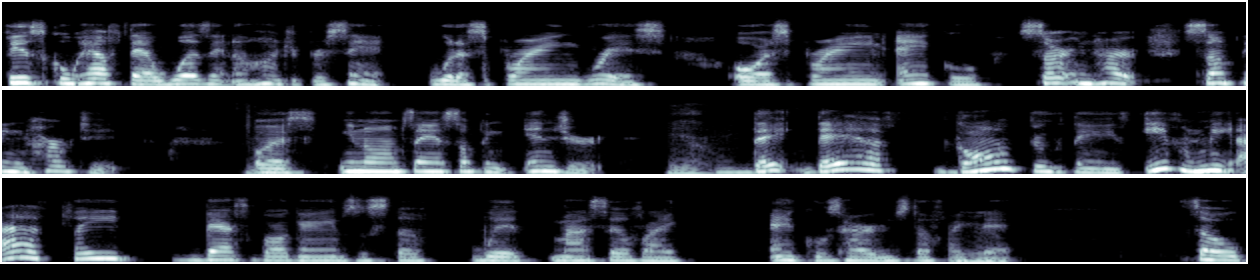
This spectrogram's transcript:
physical health that wasn't 100% with a sprained wrist or a sprained ankle, certain hurt, something hurted, or you know what I'm saying, something injured. Yeah. They they have gone through things. Even me, I have played basketball games and stuff with myself, like ankles hurt and stuff like that. So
